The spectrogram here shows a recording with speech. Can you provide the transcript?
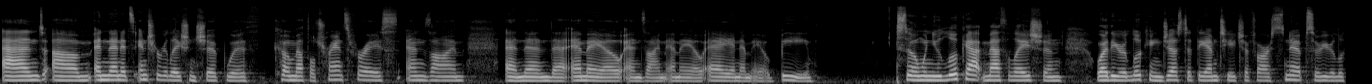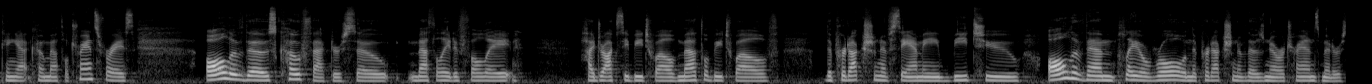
and um, and then its interrelationship with comethyltransferase enzyme, and then the MAO enzyme MAOA and MAOB. So when you look at methylation, whether you're looking just at the MTHFR SNPs or you're looking at comethyltransferase, all of those cofactors, so methylated folate, hydroxy B12, methyl B12, the production of SAMe, B2, all of them play a role in the production of those neurotransmitters.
